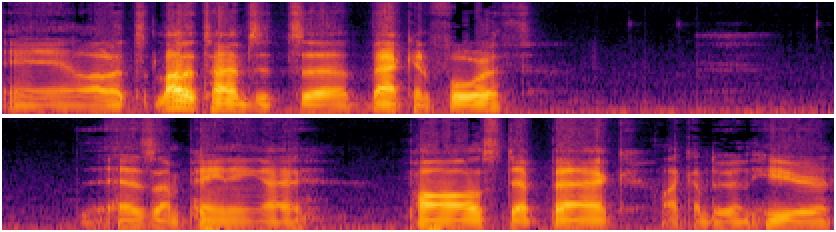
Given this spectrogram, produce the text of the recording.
And a lot of a lot of times it's uh, back and forth. As I'm painting, I pause, step back, like I'm doing here,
